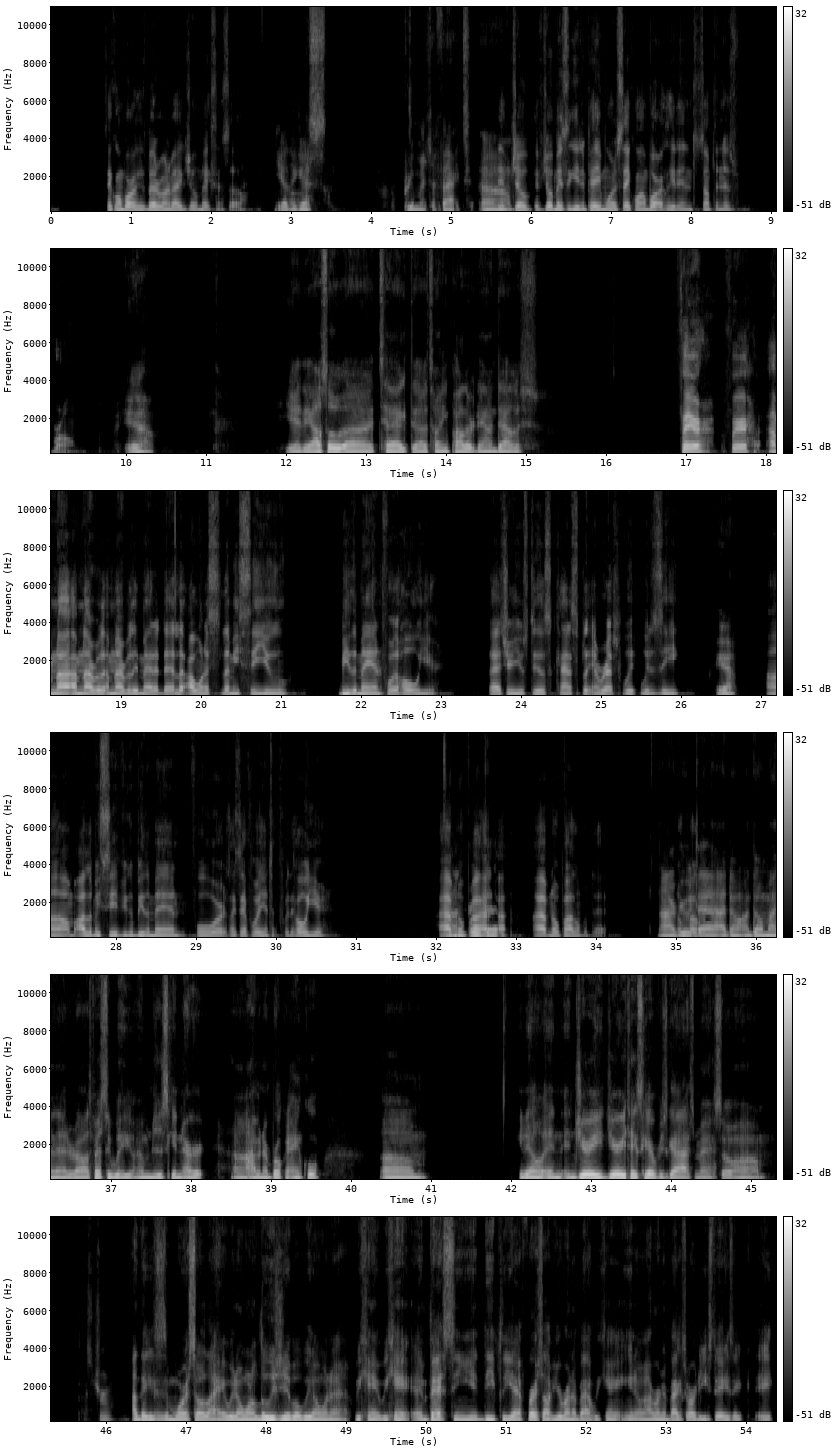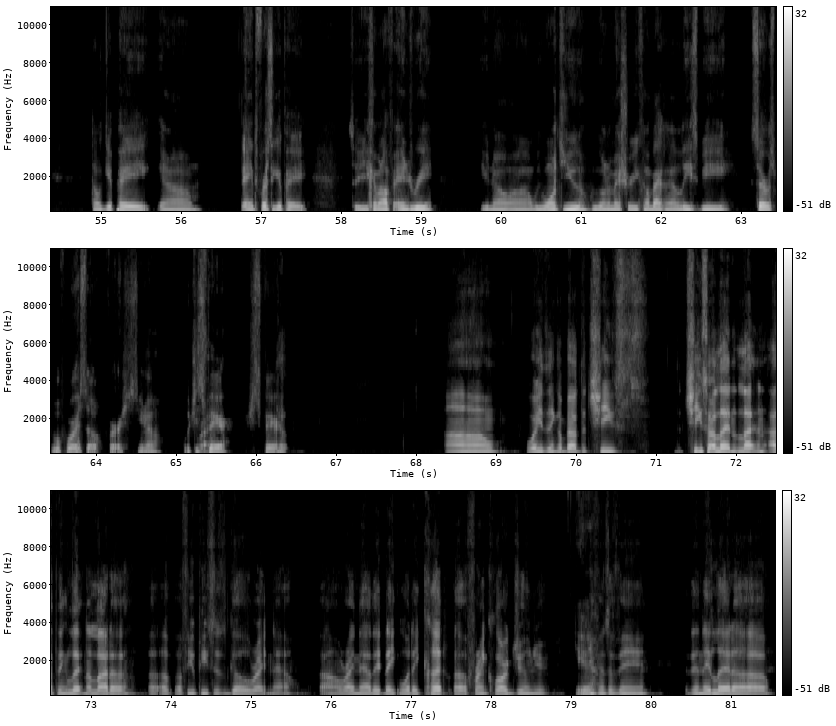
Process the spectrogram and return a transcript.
Saquon Barkley is a better running back than Joe Mixon. So, Yeah, I think that's pretty much a fact. Um, if Joe if Joe Mixon getting paid more than Saquon Barkley, then something is wrong. Yeah. Yeah, they also uh tagged uh, Tony Pollard down in Dallas. Fair, fair. I'm not. I'm not really. I'm not really mad at that. I want to let me see you be the man for the whole year. Last year you still kind of splitting reps with with Zeke. Yeah. Um, uh, let me see if you can be the man for, like I said, for the for the whole year. I have I no problem. I. I have no problem with that. I agree with that. I don't I don't mind that at all, especially with him just getting hurt, uh, having a broken ankle. Um you know, and, and Jerry Jerry takes care of his guys, man. So um That's true. I think this is more so like, hey, we don't want to lose you, but we don't want to, we can't, we can't invest in you deeply at first off you're running back. We can't, you know, how running backs are these days. They, they don't get paid. Um, they ain't the first to get paid. So you're coming off an injury, you know, uh, we want you. We want to make sure you come back and at least be serviceable for us, though, first, you know, which is Right. fair, which is fair. Yep. Um, what do you think about the Chiefs? The Chiefs are letting, letting I think, letting a lot of a, a few pieces go right now. Uh, right now, they they well they cut uh, Frank Clark Jr. Yeah. defensive end. Then they let uh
